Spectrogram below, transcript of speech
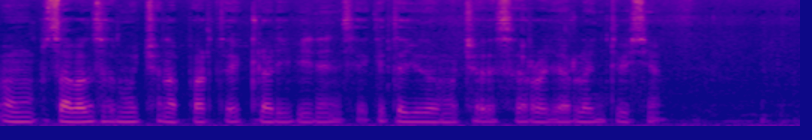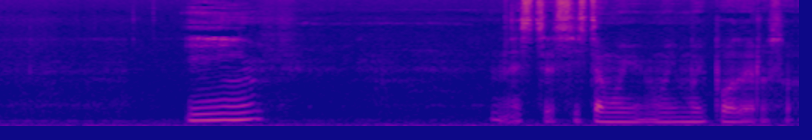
pues avanzas mucho en la parte de clarividencia que te ayuda mucho a desarrollar la intuición. Y este sí está muy muy muy poderoso.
